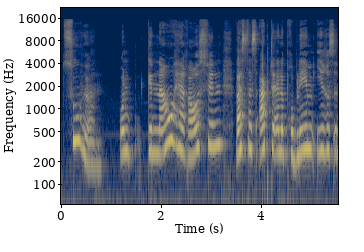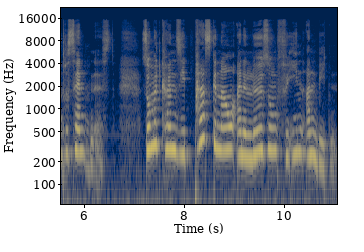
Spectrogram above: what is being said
zuhören und genau herausfinden, was das aktuelle Problem Ihres Interessenten ist. Somit können Sie passgenau eine Lösung für ihn anbieten.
